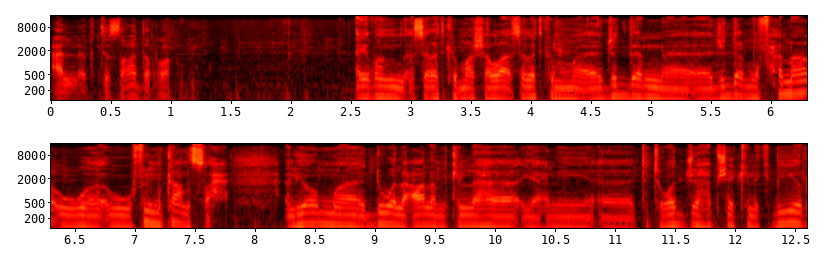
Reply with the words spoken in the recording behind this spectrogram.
على الاقتصاد الرقمي أيضا أسئلتكم ما شاء الله أسئلتكم جدا جدا مفحمة وفي المكان الصح. اليوم دول العالم كلها يعني تتوجه بشكل كبير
